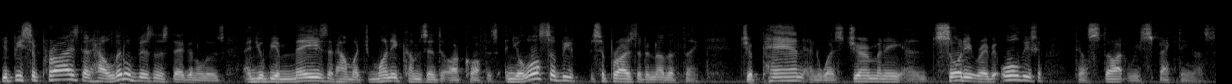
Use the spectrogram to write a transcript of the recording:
You'd be surprised at how little business they're going to lose, and you'll be amazed at how much money comes into our coffers. And you'll also be surprised at another thing. Japan and West Germany and Saudi Arabia, all these, they'll start respecting us.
